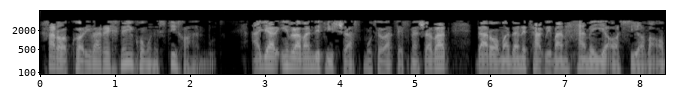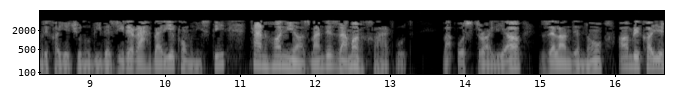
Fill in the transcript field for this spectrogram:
خرابکاری و رخنه کمونیستی خواهند بود. اگر این روند پیشرفت متوقف نشود، در آمدن تقریبا همه آسیا و آمریکای جنوبی به زیر رهبری کمونیستی تنها نیازمند زمان خواهد بود و استرالیا، زلاند نو، آمریکای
